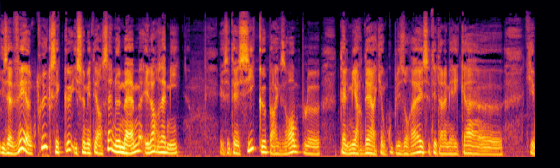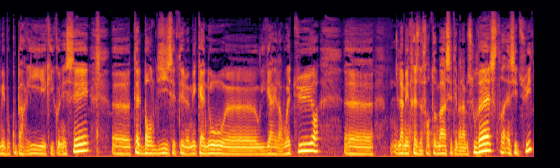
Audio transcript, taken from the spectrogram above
ils avaient un truc, c'est qu'ils se mettaient en scène eux-mêmes et leurs amis. Et c'est ainsi que, par exemple, euh, tel milliardaire qui en coupe les oreilles, c'était un Américain euh, qui aimait beaucoup Paris et qui connaissait. Euh, tel bandit, c'était le mécano euh, où il garait la voiture. Euh, la maîtresse de Fantomas, c'était Madame Souvestre, ainsi de suite.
